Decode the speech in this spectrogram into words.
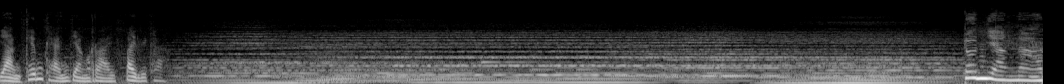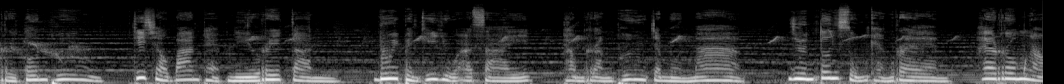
อย่างเข้มแข็งอย่างไรไปเลยค่ะต้นยางนาหรือต้นพึ่ง ที่ชาวบ้านแถบนี้เรียกกัน ด้วยเป็นที่อยู่อาศัยทำรังพึ่งจำนวนมาก ยืนต้นสูงแข็งแรง ให้ร่มเงา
